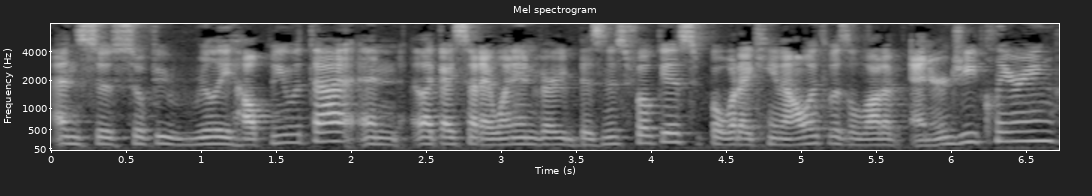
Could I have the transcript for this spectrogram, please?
And so Sophie really helped me with that. And like I said, I went in very business focused, but what I came out with was a lot of energy clearing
